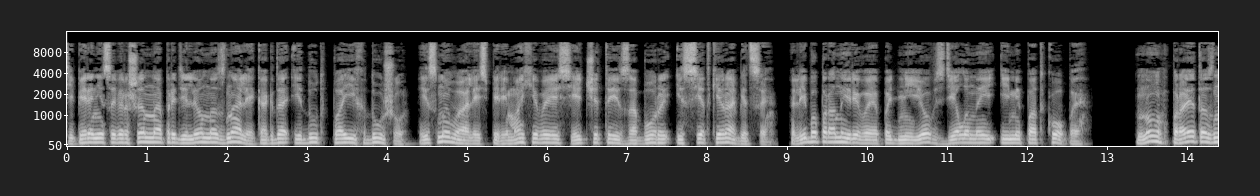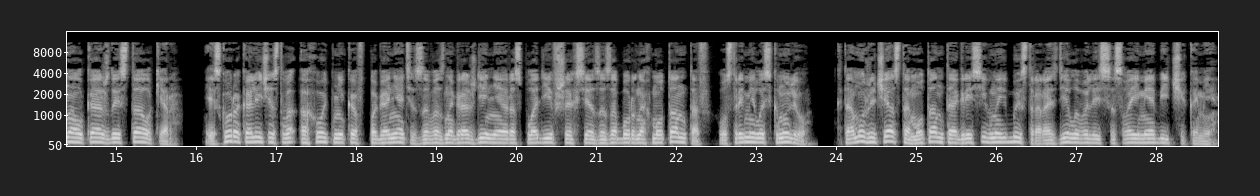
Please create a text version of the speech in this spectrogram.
Теперь они совершенно определенно знали, когда идут по их душу, и смывались, перемахивая сетчатые заборы из сетки рабицы, либо проныривая под нее в сделанные ими подкопы. Ну, про это знал каждый сталкер, и скоро количество охотников погонять за вознаграждение расплодившихся за заборных мутантов устремилось к нулю. К тому же часто мутанты агрессивно и быстро разделывались со своими обидчиками,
